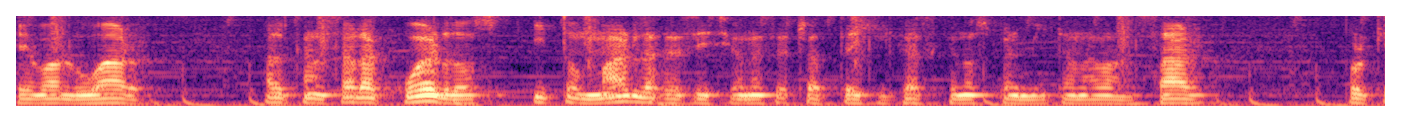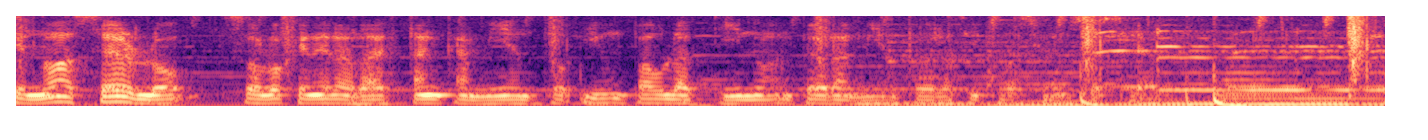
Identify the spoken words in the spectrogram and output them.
evaluar, alcanzar acuerdos y tomar las decisiones estratégicas que nos permitan avanzar, porque no hacerlo solo generará estancamiento y un paulatino empeoramiento de la situación social.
